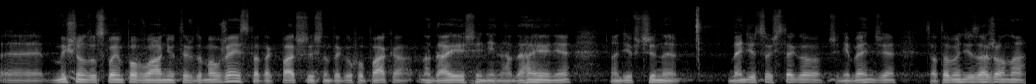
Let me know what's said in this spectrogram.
E, Myśląc o swoim powołaniu też do małżeństwa, tak patrzysz na tego chłopaka, nadaje się, nie nadaje, nie? Na dziewczynę, będzie coś z tego, czy nie będzie, co to będzie za żona.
